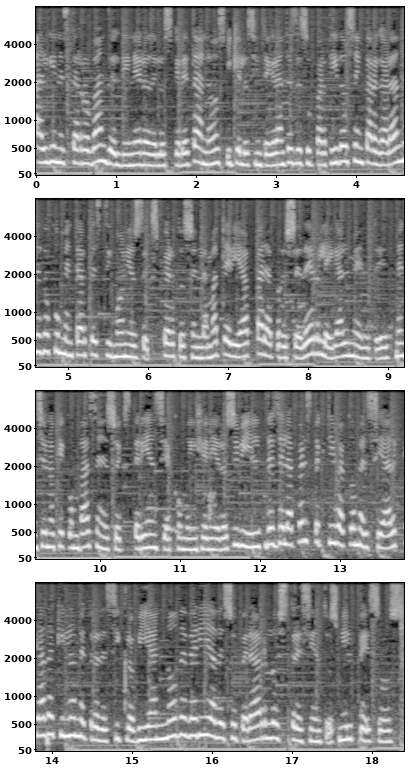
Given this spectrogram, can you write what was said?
alguien está robando el dinero de los queretanos y que los integrantes de su partido se encargarán de documentar testimonios de expertos en la materia para proceder legalmente. Mencionó que con base en su experiencia como ingeniero civil, desde la perspectiva comercial, cada kilómetro de ciclovía no debería de superar los 300 mil pesos.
